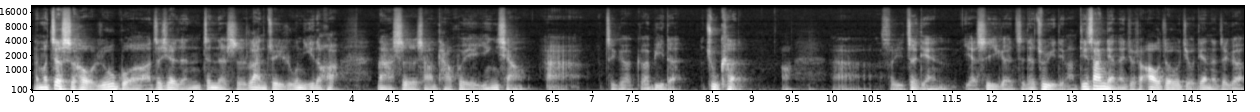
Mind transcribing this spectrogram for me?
那么这时候，如果这些人真的是烂醉如泥的话，那事实上它会影响啊这个隔壁的住客啊啊，所以这点也是一个值得注意的地方。第三点呢，就是澳洲酒店的这个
